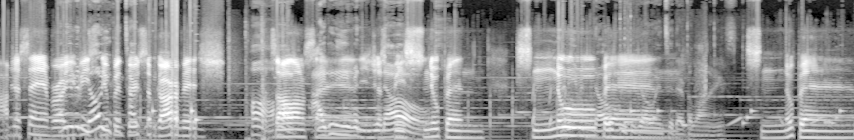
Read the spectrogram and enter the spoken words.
I'm just saying, bro. You be snooping through some garbage. On, That's hold all. I'm saying. I didn't even know. You just know. be snooping, I didn't even snooping, know who to go into their belongings. snooping.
